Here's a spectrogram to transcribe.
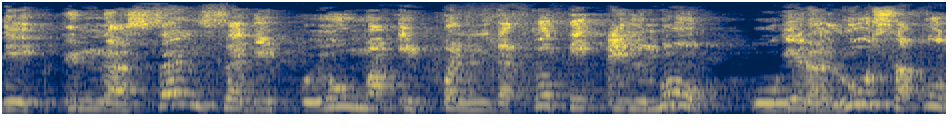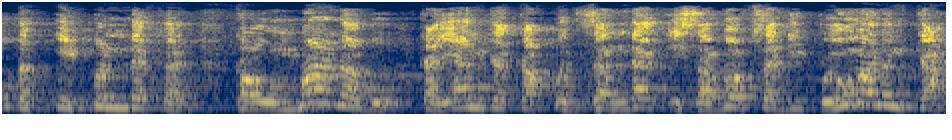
di kinasan sa di po uma ipandakuti ilmu. Ugira lusa utak ipandakat. Kau mana bu? Kayan ka kapagsandag isabab sa di po uma nang ka.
